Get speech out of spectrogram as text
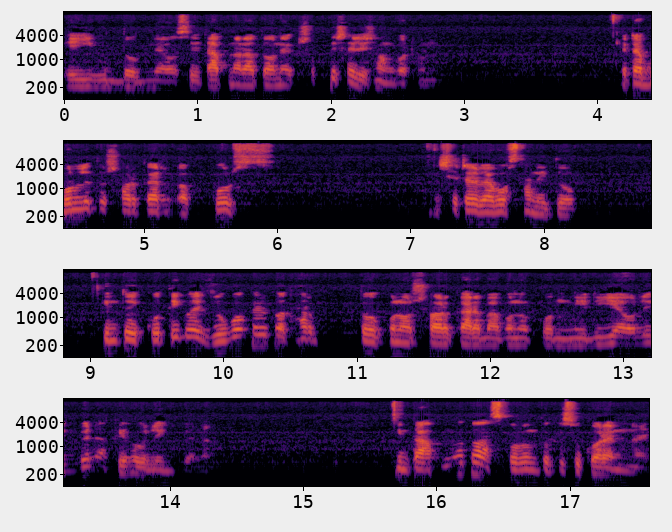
এই উদ্যোগ নেওয়া উচিত। আপনারা তো অনেক শক্তিশালী সংগঠন। এটা বললে তো সরকার অফকোর্স সেটার ব্যবস্থা নিত। কিন্তু এই কতিপয় যুবকের কথার তো কোনো সরকার বা কোনো মিডিয়াও লিখবে না কেউ লিখবে না। কিন্তু আপনারা তো আজ পর্যন্ত কিছু করেন নাই।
